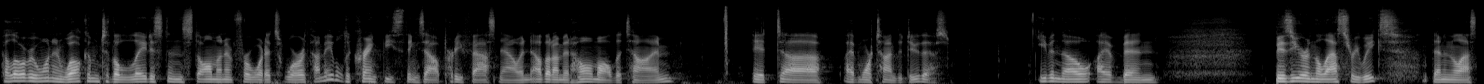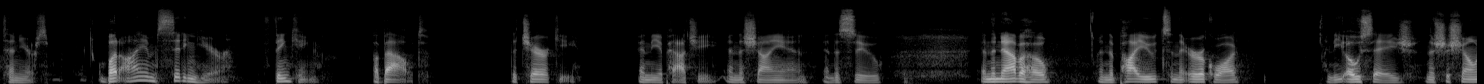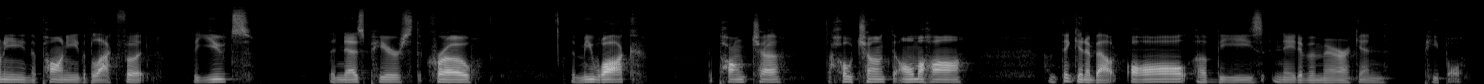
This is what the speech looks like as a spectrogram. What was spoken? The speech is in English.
Hello, everyone, and welcome to the latest installment of For What It's Worth. I'm able to crank these things out pretty fast now, and now that I'm at home all the time, it uh, I have more time to do this. Even though I have been busier in the last three weeks than in the last 10 years. But I am sitting here thinking about the Cherokee and the Apache and the Cheyenne and the Sioux and the Navajo and the Paiutes and the Iroquois and the Osage, and the Shoshone, and the Pawnee, the Blackfoot, the Utes, the Nez Perce, the Crow, the Miwok, the Pontchartra, the Ho Chunk, the Omaha. I'm thinking about all of these Native American people.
